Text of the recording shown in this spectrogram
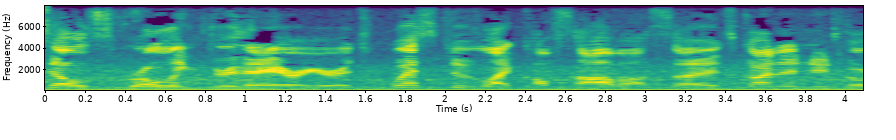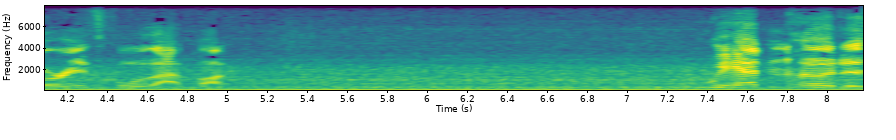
cells rolling through that area. It's west of like Coffs Harbour, so it's kind of notorious for that. But we hadn't heard a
